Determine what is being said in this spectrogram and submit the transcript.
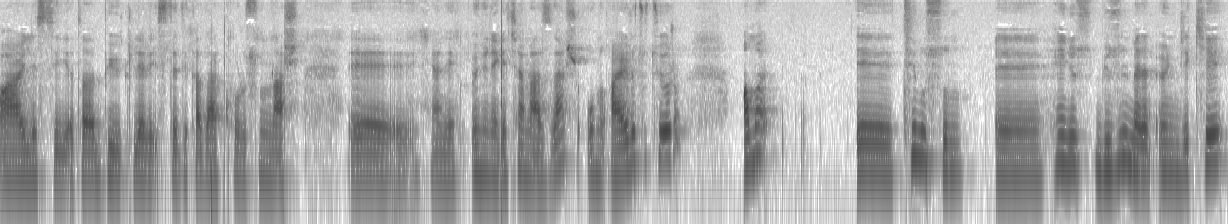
ailesi ya da büyükleri istediği kadar korusunlar. yani önüne geçemezler. Onu ayrı tutuyorum. Ama Tinus'un e, henüz büzülmeden önceki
